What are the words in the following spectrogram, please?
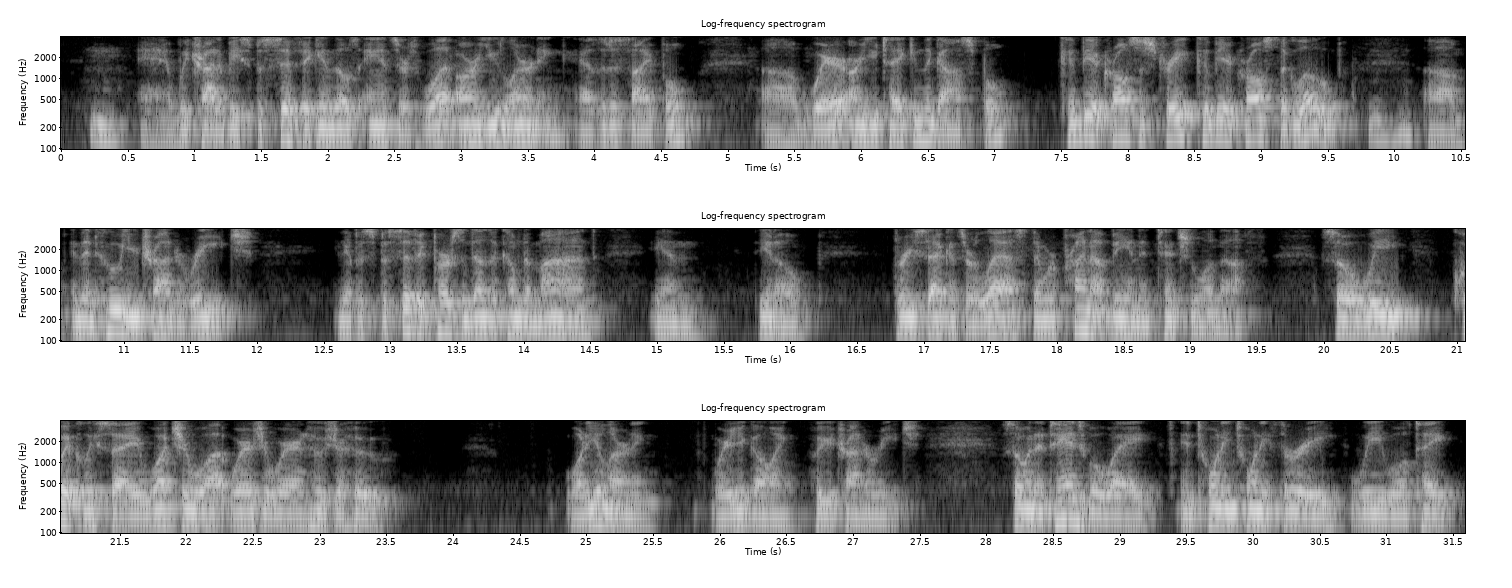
And we try to be specific in those answers. What are you learning as a disciple? Uh, where are you taking the gospel? Could be across the street, could be across the globe. Um, and then who are you trying to reach? And if a specific person doesn't come to mind in, you know, three seconds or less, then we're probably not being intentional enough. So we quickly say, what's your what, where's your where, and who's your who? What are you learning? Where are you going? Who are you trying to reach? So, in a tangible way, in 2023, we will take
